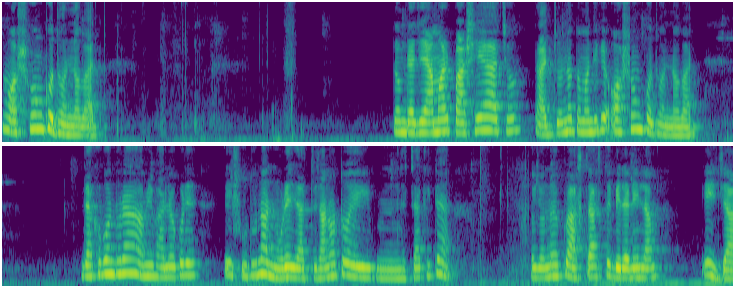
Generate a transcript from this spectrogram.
অসংখ্য ধন্যবাদ। তোমরা যে আমার পাশে আছো, তার জন্য তোমাদেরকে অসংখ্য ধন্যবাদ। দেখো বন্ধুরা, আমি ভালো করে এই শুধু না নড়ে যাচ্ছে, জানো তো এই চাকিটা? ওই জন্য একটু আস্তে আস্তে বেড়ে নিলাম। এই যা।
